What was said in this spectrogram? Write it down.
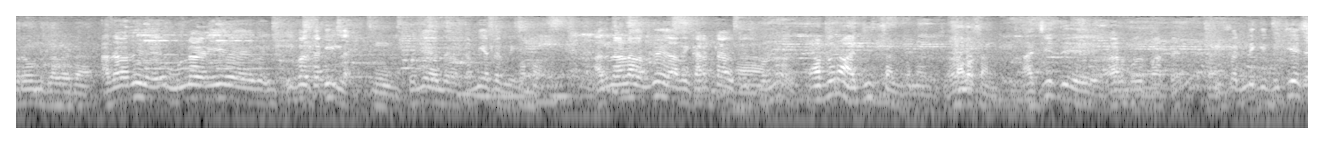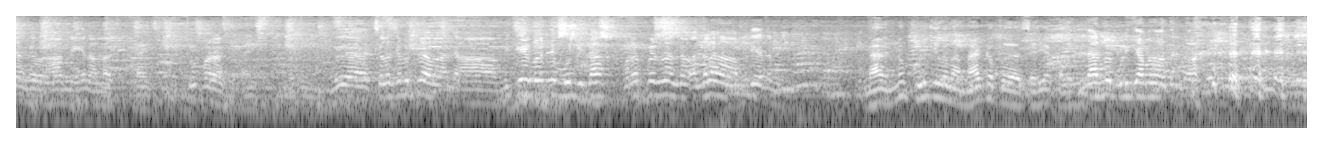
brown கலர்டா அதாவது முன்னாடி இவன் தண்ணி இல்லை. கொஞ்சம் அந்த கம்மியாக தண்ணி அதனால வந்து அவன் கரெக்டாக சூஸ் பண்ணான் அப்புறம் அஜித் சாங் பண்ணார். கலை சாங். அஜித் ஆடும்போது பார்த்தேன். இப்போ இன்னைக்கு விஜய் சங்கர் ஆடினீங்க நல்லா இருக்கு. சூப்பராக இருக்கு. சில சமயத்தில் விஜய் மாதிரி மூஞ்சி தான் புறப்பெல்லாம் அந்த அதெல்லாம் அப்படியே தம்பி நான் இன்னும் குளிக்கல நான் மேக்கப் சரியாக கலந்து எல்லாருமே குளிக்காம தான் வந்திருக்கோம்.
